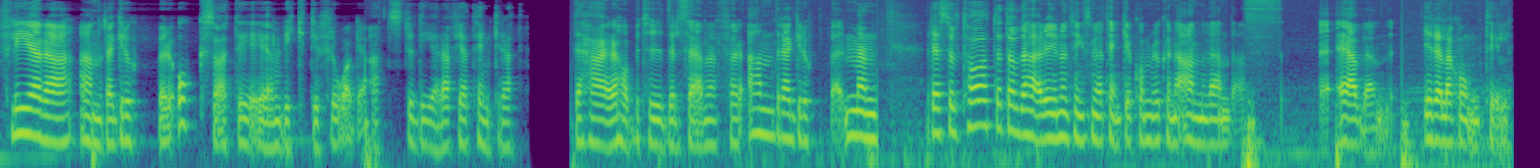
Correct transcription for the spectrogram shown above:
flera andra grupper också. Att det är en viktig fråga att studera. För jag tänker att det här har betydelse även för andra grupper. Men resultatet av det här är ju någonting som jag tänker kommer att kunna användas eh, även i relation till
